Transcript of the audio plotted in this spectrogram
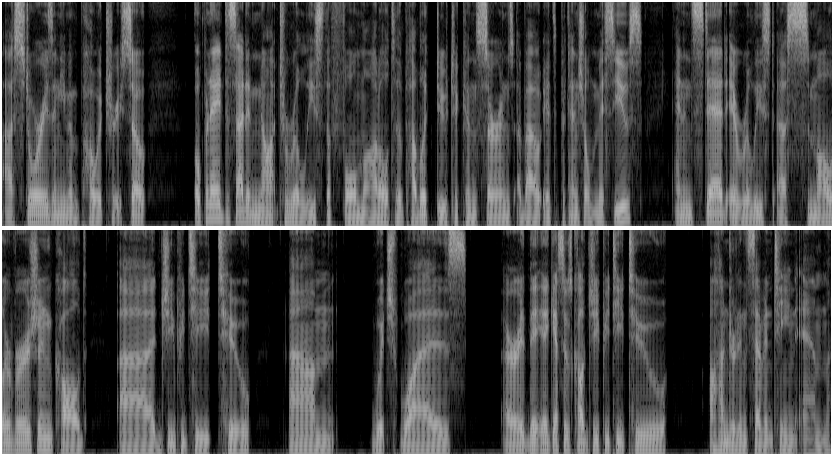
uh, stories, and even poetry. So OpenAI decided not to release the full model to the public due to concerns about its potential misuse, and instead it released a smaller version called uh, GPT-2, um, which was, or I guess it was called GPT-2 117M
